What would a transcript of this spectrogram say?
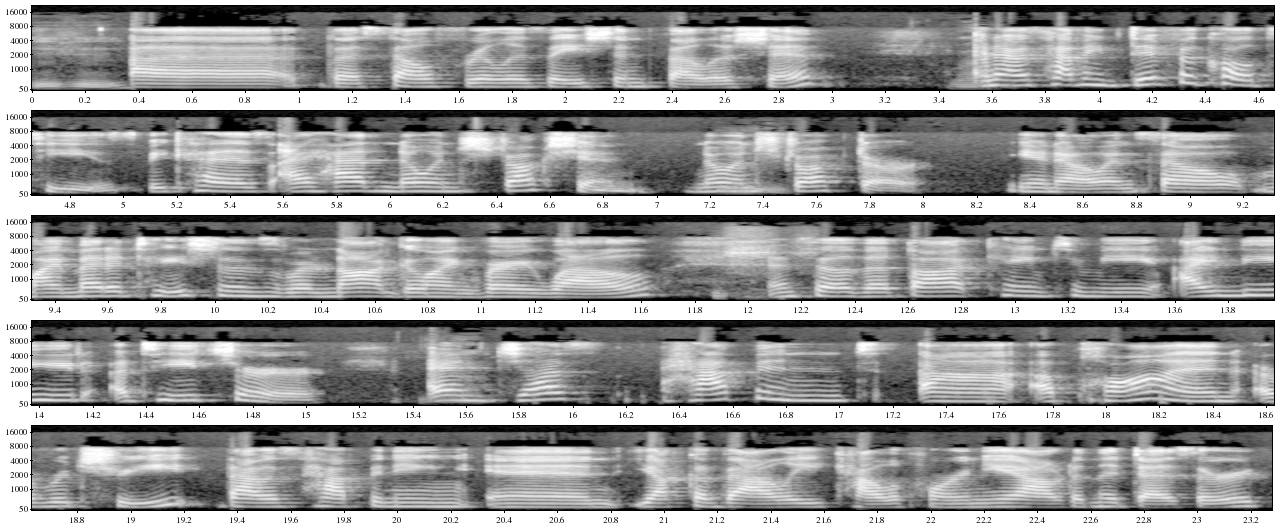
mm-hmm. uh, the Self Realization Fellowship. Wow. And I was having difficulties because I had no instruction, no mm. instructor you know and so my meditations were not going very well. And so the thought came to me i need a teacher. And just happened uh, upon a retreat that was happening in yucca valley california out in the desert.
